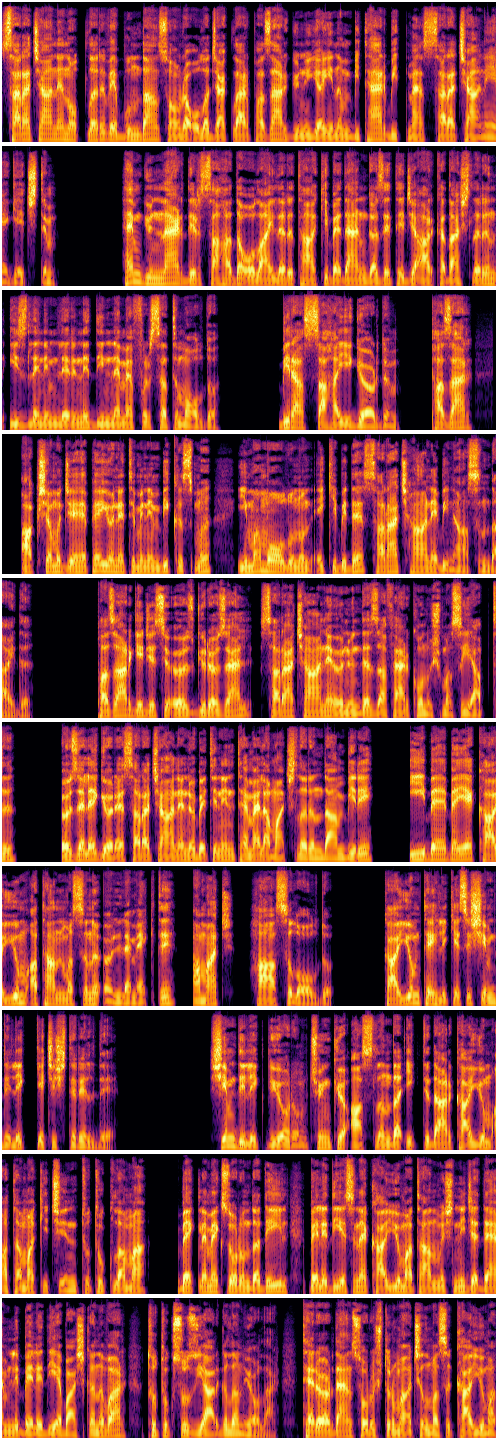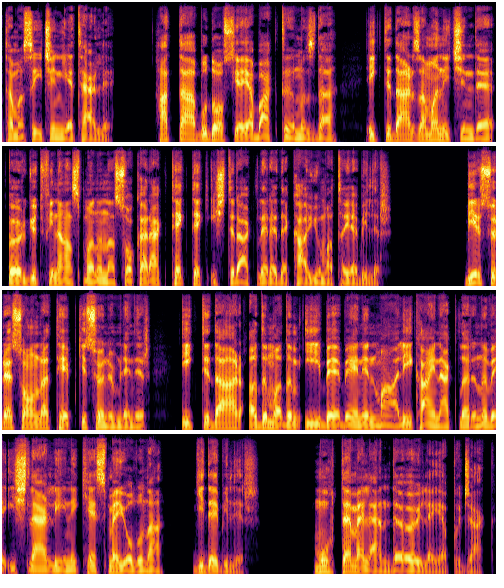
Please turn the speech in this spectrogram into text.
Saraçhane notları ve bundan sonra olacaklar pazar günü yayınım biter bitmez Saraçhane'ye geçtim. Hem günlerdir sahada olayları takip eden gazeteci arkadaşların izlenimlerini dinleme fırsatım oldu. Biraz sahayı gördüm. Pazar, akşamı CHP yönetiminin bir kısmı İmamoğlu'nun ekibi de Saraçhane binasındaydı. Pazar gecesi Özgür Özel, Saraçhane önünde zafer konuşması yaptı. Özel'e göre Saraçhane nöbetinin temel amaçlarından biri, İBB'ye kayyum atanmasını önlemekti, amaç hasıl oldu. Kayyum tehlikesi şimdilik geçiştirildi. Şimdilik diyorum çünkü aslında iktidar kayyum atamak için tutuklama, beklemek zorunda değil, belediyesine kayyum atanmış nice demli belediye başkanı var, tutuksuz yargılanıyorlar. Terörden soruşturma açılması kayyum ataması için yeterli. Hatta bu dosyaya baktığımızda, iktidar zaman içinde örgüt finansmanına sokarak tek tek iştiraklere de kayyum atayabilir. Bir süre sonra tepki sönümlenir, iktidar adım adım İBB'nin mali kaynaklarını ve işlerliğini kesme yoluna gidebilir. Muhtemelen de öyle yapacak.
